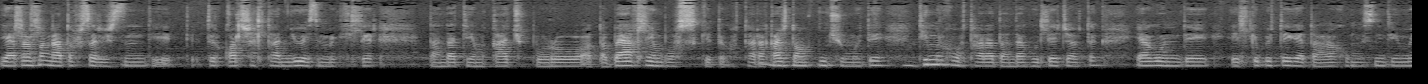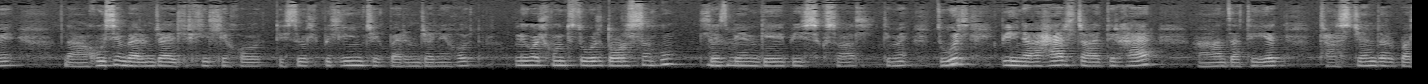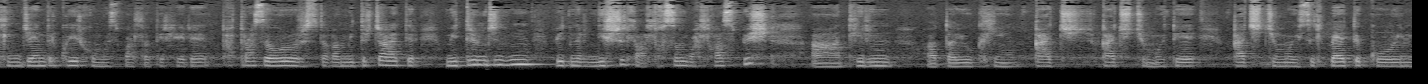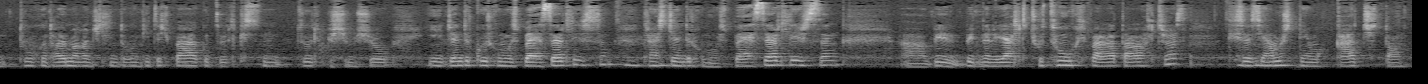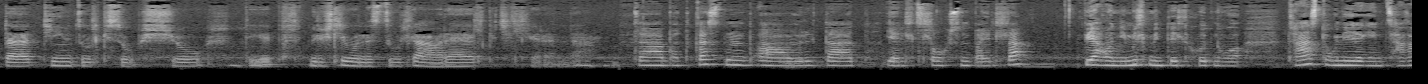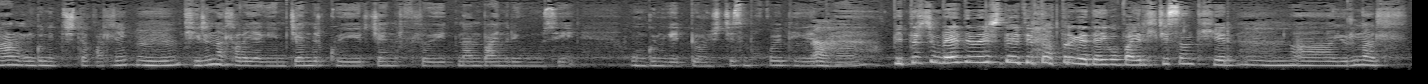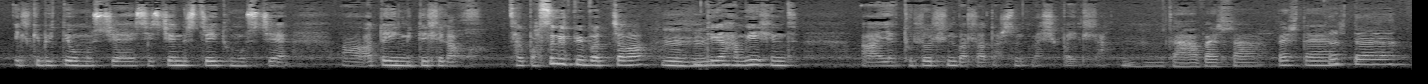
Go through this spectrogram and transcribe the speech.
ялгарлан гадуурсаар ирсэн. Тэгээд тэр гол шалтгаан юу байсан бэ гэхлээр дандаа тийм гаж буруу одоо байгалийн бус гэдэг утгаараа гаж донд нь ч юм уу те тиймэрхүү утгаараа дандаа хүлээж авдаг. Яг үүндээ LGBT гэдэг байгаа хүмүүс нь тийм ээ хүйсийн баримжаа илэрхийлэхийн хувьд эсвэл бэлгийн чиг баримжааны хувьд. Нэг бол хүнд зүгээр дурлсан хүн лесбиан, гей, бисексуал тийм ээ. Зүгээр л би энийгээ хайрлаж байгаа тэр хайр. Аа за тэгээд трансгендер болон гендер queer хүмүүс болоод ирэхээрээ дотроос өөр өөрсдөө мэдэрч байгаа тэр мэдрэмжинд нь бид нэршил олгосон болохоос биш. Аа тэр нь одоо юу гэх юм гаж гаж ч юм уу те гаж ч юм уу эсвэл байдаггүй энэ түүхэнд 2000 жилийн түүхэн хизэж байгаагүй зүйл гэсэн зүйл биш юм шүү. Энэ гендер queer хүмүүс байсаар л ирсэн, трансгендер хүмүүс байсаар л ирсэн. Аа би бид нэр яалтчгүй цөөнхөл байгаа даа учраас Тэгсээс ямар ч тийм гаж донтой тийм зүйл гэсэн үг биш шүү. Тэгээд мэрэгжлийн үнээс зөвлөгөө аваарай л гэж хэлэхээр байна да. За подкастэнд урагдаад ярилцлага өгсөнд баярлалаа. Би яг нэмэлт мэдээлэл өгөхөд нөгөө транс түгний яг ийм цагаан өнгө нэдтэй голын тэр нь болохоор яг ийм gender queer, gender fluid, non binary хүмүүсийн өнгөн гэд би уншижсэн бохгүй тэгээд бид нар чинь байд юм штэ тэр дотор гээд айгу баярлж исэн тэгэхээр аа ер нь бол LGBT хүмүүс ч cisgender straight хүмүүс ч одоо энэ мэдээллийг авах цаг болсон гэж би бодож байгаа. Тэгээ хамгийн ихэнд а яг төлөөлөл нь болоод орсонд маш их баярлалаа. За баярлалаа. Баяртай. Баяртай.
